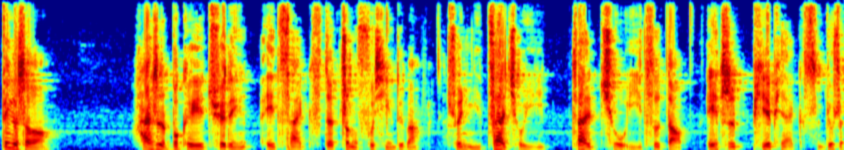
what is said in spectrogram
这个时候还是不可以确定 h(x) 的正负性，对吧？所以你再求一再求一次导 h 撇撇 x，就是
